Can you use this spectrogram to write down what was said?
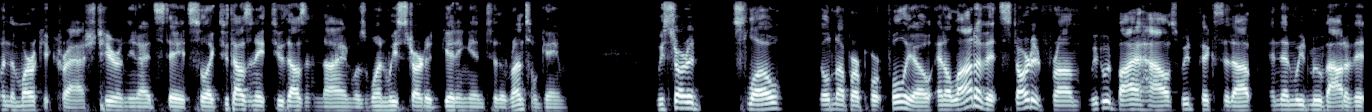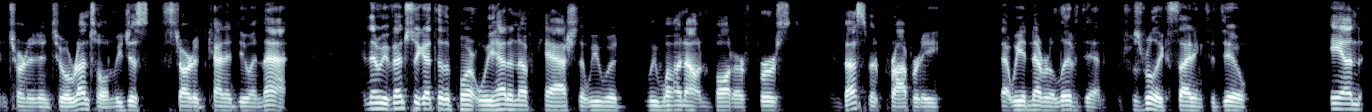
when the market crashed here in the United States, so like 2008, 2009 was when we started getting into the rental game. We started slow, building up our portfolio, and a lot of it started from we would buy a house, we'd fix it up, and then we'd move out of it and turn it into a rental, and we just started kind of doing that. And then we eventually got to the point where we had enough cash that we would we went out and bought our first investment property that we had never lived in which was really exciting to do. And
